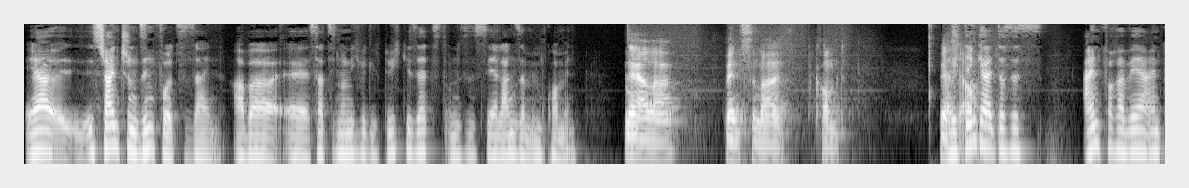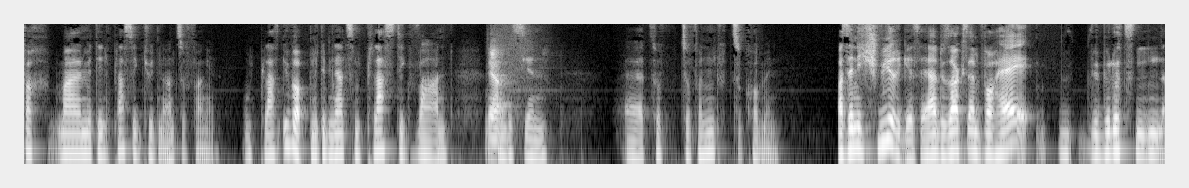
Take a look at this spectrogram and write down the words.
ja, es scheint schon sinnvoll zu sein, aber äh, es hat sich noch nicht wirklich durchgesetzt und es ist sehr langsam im Kommen. Naja, aber wenn es mal kommt. Aber ich denke halt, dass es einfacher wäre, einfach mal mit den Plastiktüten anzufangen. Und Plas überhaupt mit dem ganzen Plastikwahn Ja. ein bisschen äh, zu, zur Vernunft zu kommen. Was ja nicht schwierig ist, ja. Du sagst einfach, hey, wir benutzen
